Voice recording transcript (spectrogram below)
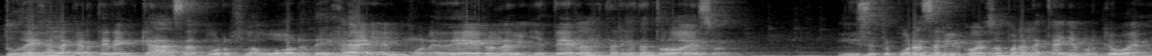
Tú dejas la cartera en casa, por favor, deja el monedero, la billetera, las tarjetas, todo eso. Ni se te ocurra salir con eso para la calle porque, bueno,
